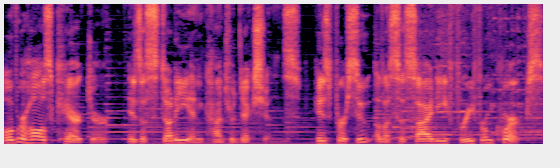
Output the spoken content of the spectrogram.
Overhaul's character is a study in contradictions. His pursuit of a society free from quirks,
